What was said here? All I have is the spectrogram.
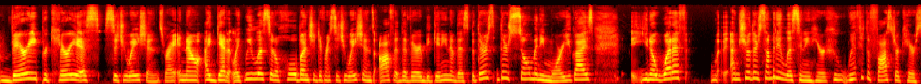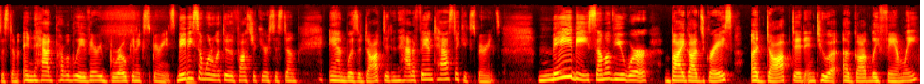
very precarious situations right and now i get it like we listed a whole bunch of different situations off at the very beginning of this but there's there's so many more you guys you know what if I'm sure there's somebody listening here who went through the foster care system and had probably a very broken experience. Maybe mm. someone went through the foster care system and was adopted and had a fantastic experience. Maybe some of you were, by God's grace, adopted into a, a godly family.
